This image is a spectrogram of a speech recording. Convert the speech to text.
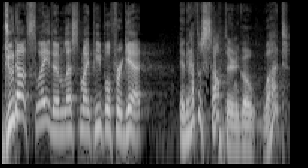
Do not slay them, lest my people forget. And have to stop there and go, What?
